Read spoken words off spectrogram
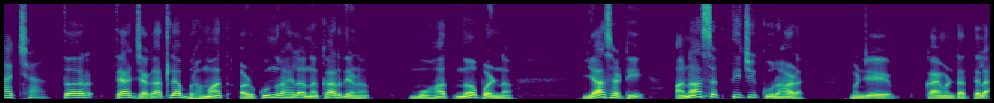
अच्छा. तर त्या जगातल्या भ्रमात अडकून राहायला नकार देणं मोहात न पडणं यासाठी अनासक्तीची कुऱ्हाड म्हणजे काय म्हणतात त्याला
